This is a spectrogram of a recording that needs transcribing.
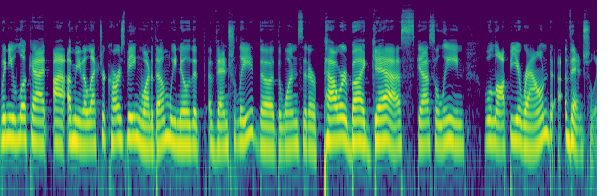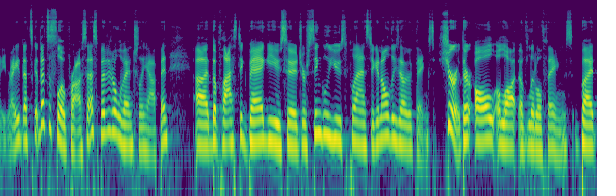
When you look at, uh, I mean, electric cars being one of them, we know that eventually the the ones that are powered by gas, gasoline, will not be around eventually, right? That's that's a slow process, but it'll eventually happen. Uh, the plastic bag usage or single use plastic and all these other things. Sure, they're all a lot of little things, but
